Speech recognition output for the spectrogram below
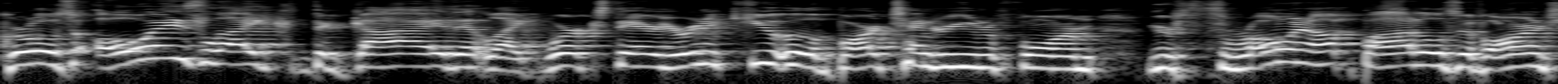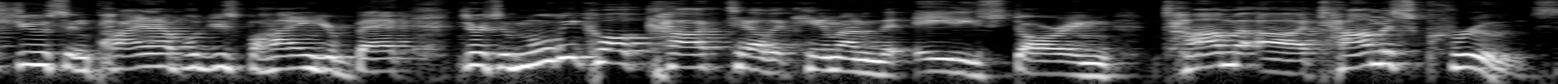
Girls always like the guy that like works there. You're in a cute little bartender uniform. You're throwing up bottles of orange juice and pineapple juice behind your back. There's a movie called Cocktail that came out in the 80s starring Tom, uh, Thomas Cruise.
